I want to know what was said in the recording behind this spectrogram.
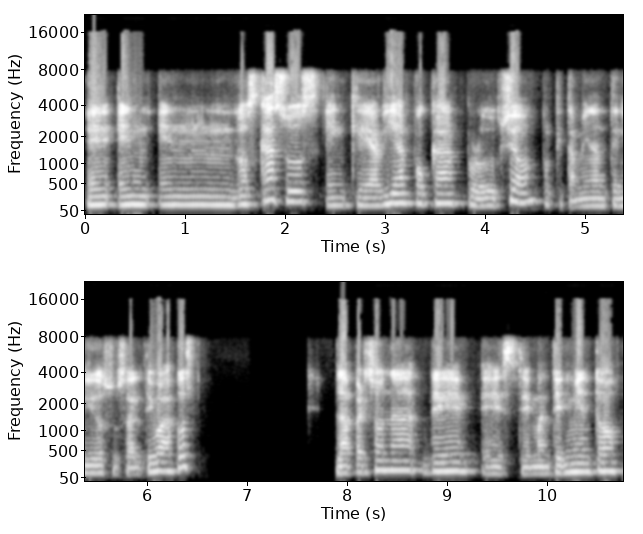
Eh, en, los casos en que había poca producción, porque también han tenido sus altibajos, La persona de este mantenimiento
